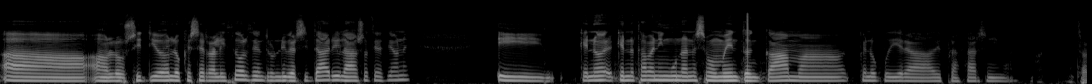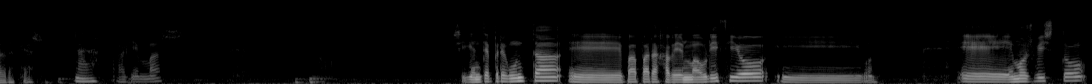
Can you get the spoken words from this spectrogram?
a, los sitios en los que se realizó, el centro universitario y las asociaciones, y que no, que no estaba ninguna en ese momento en cama, que no pudiera desplazarse ni nada. muchas gracias. Nada. ¿Alguien más? Siguiente pregunta eh, va para Javier Mauricio y bueno, eh, hemos visto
